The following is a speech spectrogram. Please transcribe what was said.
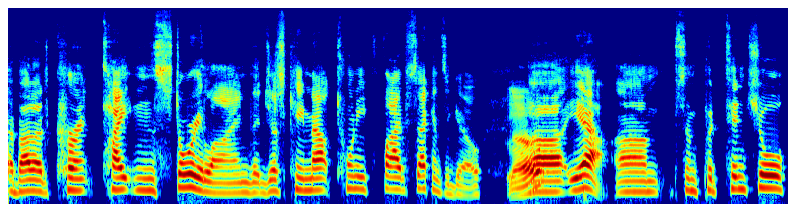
about a current Titans storyline that just came out 25 seconds ago. No, uh, yeah, um, some potential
